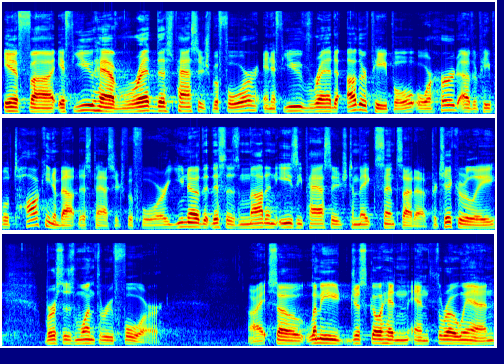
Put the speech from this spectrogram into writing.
if, uh, if you have read this passage before, and if you've read other people or heard other people talking about this passage before, you know that this is not an easy passage to make sense out of, particularly verses 1 through 4. All right, so let me just go ahead and, and throw in,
